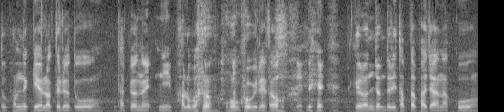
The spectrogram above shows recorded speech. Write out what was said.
또 밤늦게 연락드려도 답변이 바로바로 오고 이래서 네. 네 그런 점들이 답답하지 않았고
